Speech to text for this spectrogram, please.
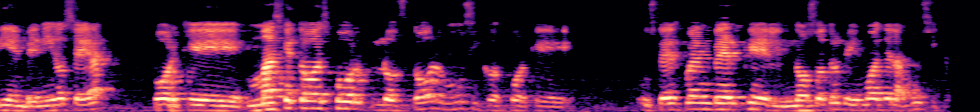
bienvenido sea, porque más que todo es por los, todos los músicos, porque ustedes pueden ver que nosotros vivimos desde la música.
